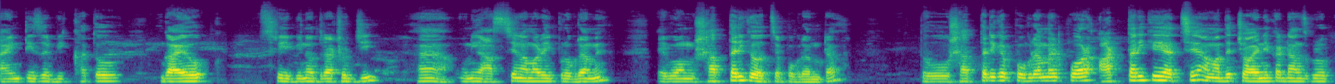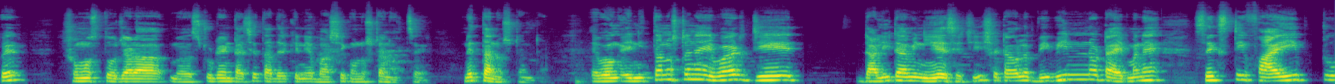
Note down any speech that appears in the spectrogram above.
নাইনটিজের বিখ্যাত গায়ক শ্রী বিনোদ রাঠোরজি। হ্যাঁ উনি আসছেন আমার এই প্রোগ্রামে এবং সাত তারিখে হচ্ছে প্রোগ্রামটা তো সাত তারিখে প্রোগ্রামের পর আট তারিখে যাচ্ছে আমাদের চয়নিকা ডান্স গ্রুপের সমস্ত যারা স্টুডেন্ট আছে তাদেরকে নিয়ে বার্ষিক অনুষ্ঠান হচ্ছে, নৃত্যানুষ্ঠানটা। এবং এই নিত্যানুষ্ঠানে এবার যে ডালিটা আমি নিয়ে এসেছি, সেটা হলো বিভিন্ন টাইপ মানে sixty five to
